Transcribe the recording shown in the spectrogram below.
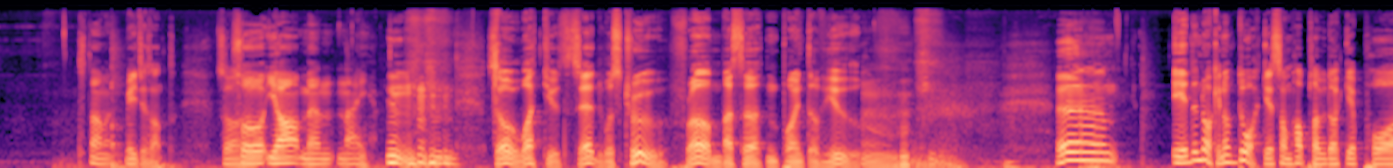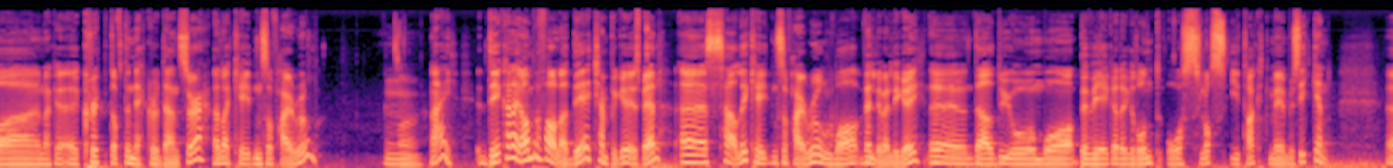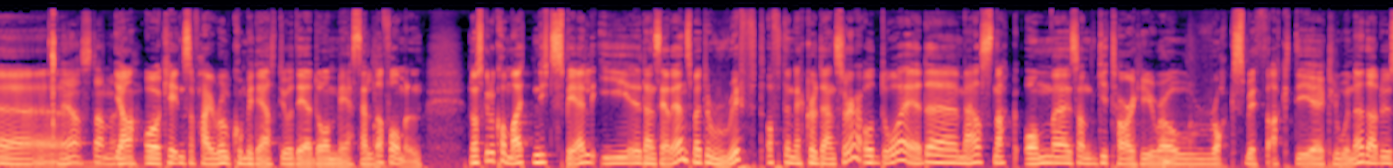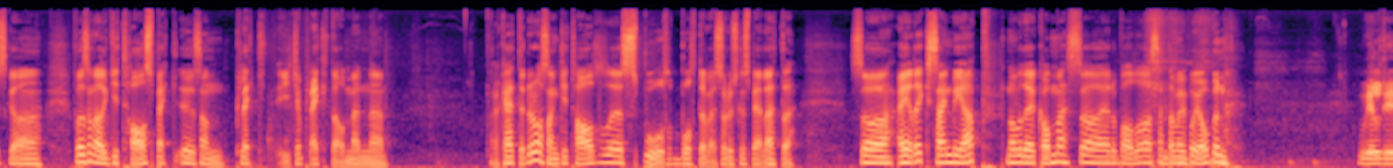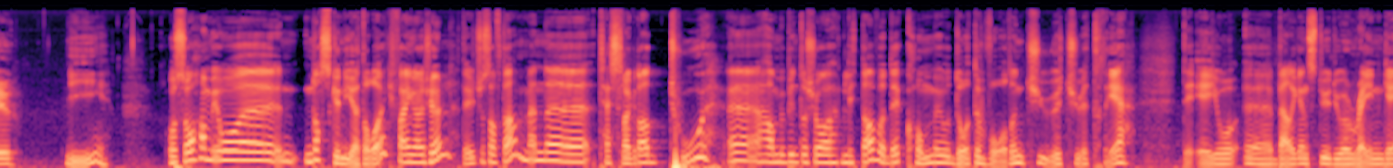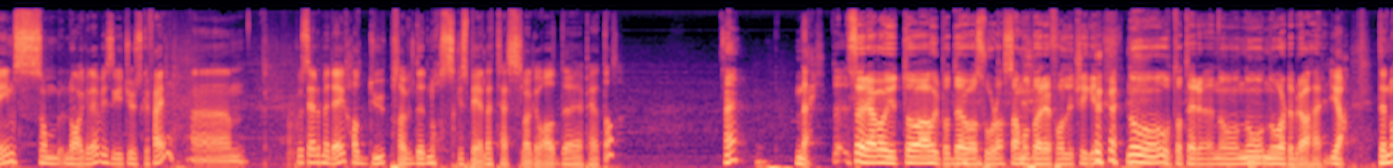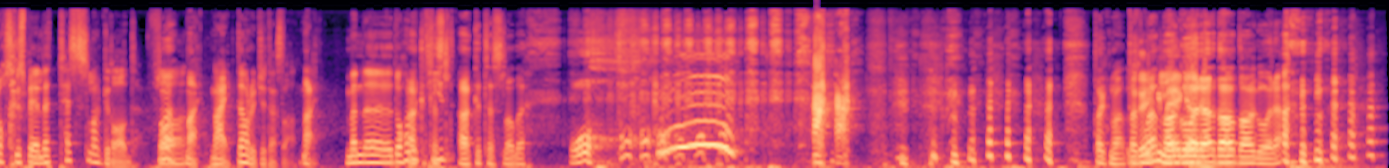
Stemmer. Ikke sant. Så, Så ja, men nei. Mm. so what you said was true from a certain point of view. Mm. Eh, er det noen av dere som har prøvd dere på eh, noe, eh, Crypt of the Necrodancer eller Cadence of Hyrule? Nei. Nei, det kan jeg anbefale. Det er kjempegøye spill. Eh, særlig Cadence of Hyrule var veldig veldig gøy. eh, der du jo må bevege deg rundt og slåss i takt med musikken. Eh, Ja, stemmer. ja, og Cadence of Hyrule kombinerte jo det da med Zelda-formelen. Nå skal det komme et nytt spill i den serien som heter Rift of the Necrodancer. Og da er det mer snakk om eh, sånn Guitar Hero, Rocksmith-aktig klone, der du skal få sånn der gitarspek... eh, Sånn plekt... Ikke plekter, men uh, Hva heter det, da? Sånn gitarspor bortover som du skal spille etter. Så Eirik, sign me up. Når det kommer, så er det bare å sette meg på jobben. Will do. Yeah. Og så har vi jo eh, norske nyheter òg, for en gangs skyld. Det er jo ikke så ofte. Men eh, Tesla Grad 2 eh, har vi begynt å se litt av, og det kommer jo da til våren 2023. Det er jo Bergen Studio Rain Games som lager det, hvis jeg ikke husker feil. Eh, hvordan er det med deg? Har du prøvd det norske spillet Tesla Grad, Peter? Hæ? Nei. Sorry, jeg var ute og holdt på å dø av sola, så jeg måtte bare få litt skygge. Nå oppdaterer Nå, nå, nå ble det bra her. Ja. Det norske spillet Tesla Grad fra nei. Nei, det har du ikke testa. Nei. Men uh, da har du ikke, tid er ikke Tesla, det. Takk til meg. Takk meg. Da går jeg. Da, da går jeg.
